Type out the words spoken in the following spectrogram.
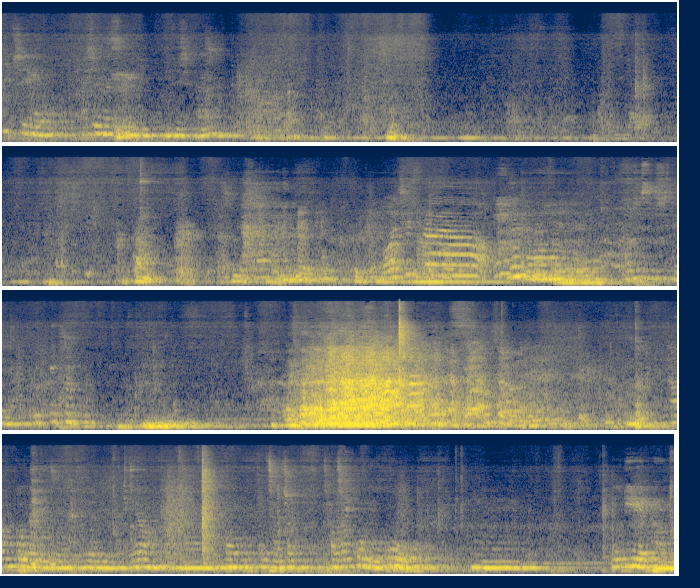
혹시 뭐 하시는 말씀 있으실까요? 멋있어요. 와, 멋있으시대요. 다음 곡은 이제 들려드릴게요. 어, 이번 곡도 자작, 자작곡이고 음, 우리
